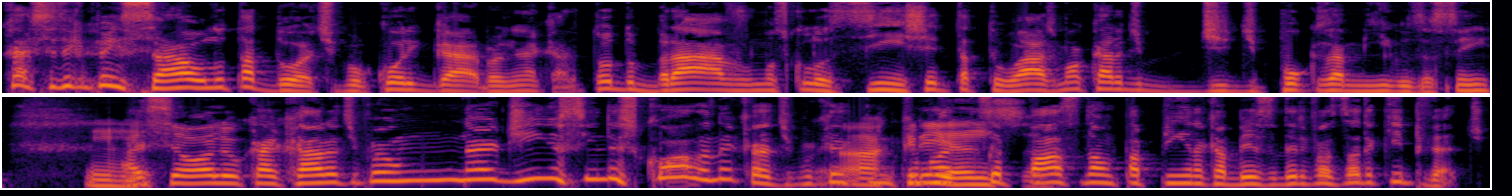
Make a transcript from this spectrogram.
Cara, você tem que pensar o lutador, tipo o Corey Garber, né, cara? Todo bravo, musculosinho, cheio de tatuagem, maior cara de, de, de poucos amigos, assim. Uhum. Aí você olha o cara, tipo, é um nerdinho, assim, da escola, né, cara? Tipo, que, ah, que criança. você passa, dá um tapinha na cabeça dele e fala, sai daqui, pivete.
